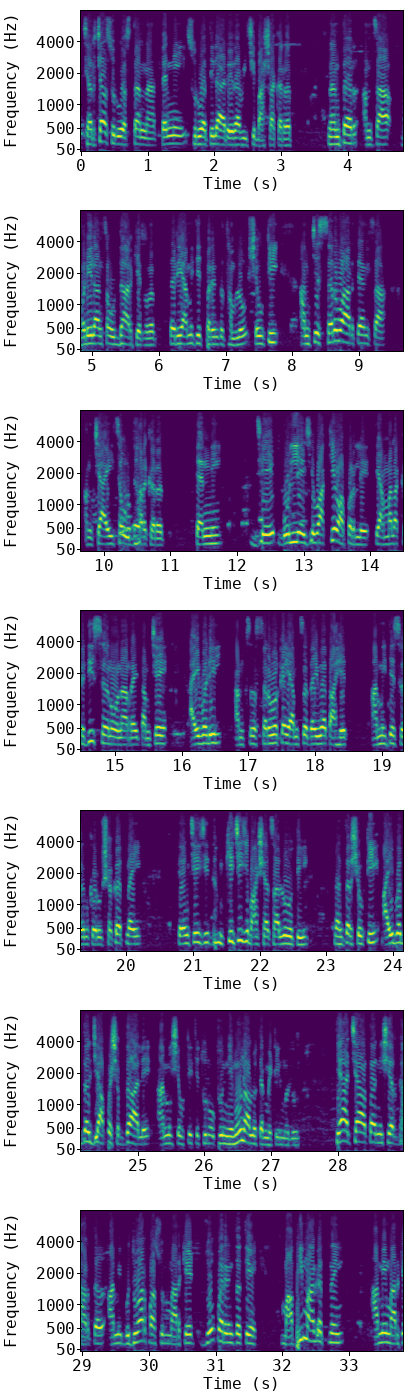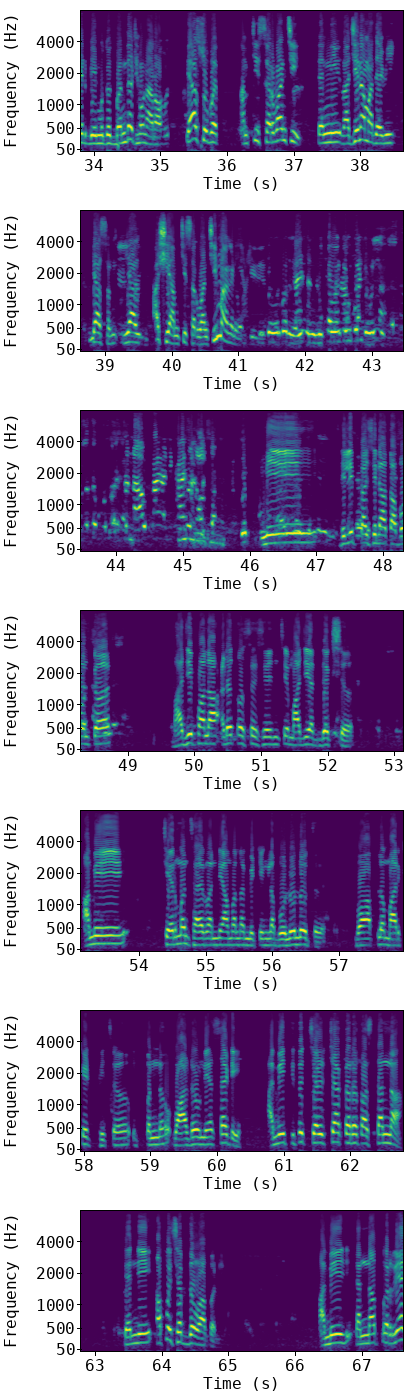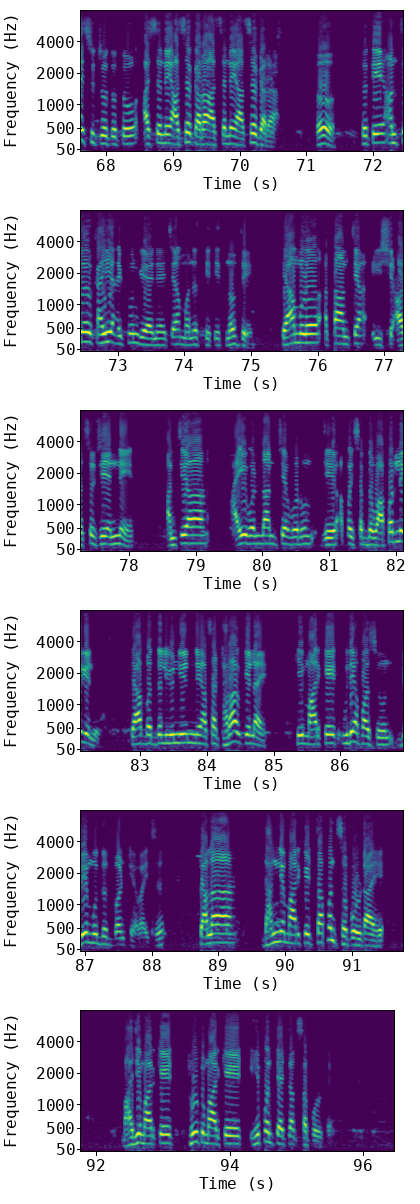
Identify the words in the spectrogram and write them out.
चर्चा सुरू असताना त्यांनी सुरुवातीला अरेरावीची भाषा करत नंतर आमचा वडिलांचा उद्धार करत तरी आम्ही तिथपर्यंत थांबलो. शेवटी आमचे सर्व आरत्यांचा आमच्या आईचा उद्धार करत त्यांनी जे बोलले जे वाक्य वापरले ते आम्हाला कधीच सहन होणार नाहीत. आमचे आई वडील आमचं सर्व काही आमचं दैवत आहेत. आम्ही ते सहन करू शकत नाही. त्यांची जी धमकीची जी भाषा चालू होती नंतर शेवटी आईबद्दल जे अपशब्द आले आम्ही शेवटी तिथून उठून निघून आलो त्या मिटिंगमधून त्याच्या आता निषेधार्थ आम्ही बुधवारपासून मार्केट जोपर्यंत ते माफी मागत नाही आम्ही मार्केट बेमुदत बंद ठेवणार आहोत. त्यासोबत आमची सर्वांची त्यांनी राजीनामा द्यावी या सं- या अशी आमची सर्वांची मागणी आहे. मी दिलीप काशीनाथ आबोलकर भाजीपाला अडत असोसिएशनचे माजी अध्यक्ष. आम्ही चेअरमन साहेबांनी आम्हाला मिटिंगला बोलवलं होतं. व आपलं मार्केट फीचं उत्पन्न वाढवण्यासाठी आम्ही तिथं चर्चा करत असताना त्यांनी अपशब्द वापरले. आम्ही त्यांना पर्याय सुचवत होतो असं नाही असं करा असं नाही असं करा. हो तर ते आमचं काही ऐकून घेण्याच्या मनस्थितीत नव्हते. त्यामुळं आता आमच्या असोसिएशनने आमच्या आई वडिलांच्या वरून जे अपशब्द वापरले गेले त्याबद्दल युनियनने असा ठराव केला आहे की मार्केट उद्यापासून बेमुदत बंद ठेवायचं. त्याला धान्य मार्केटचा पण सपोर्ट आहे. भाजी मार्केट फ्रूट मार्केट हे पण त्याच्यात सपोर्ट आहे.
